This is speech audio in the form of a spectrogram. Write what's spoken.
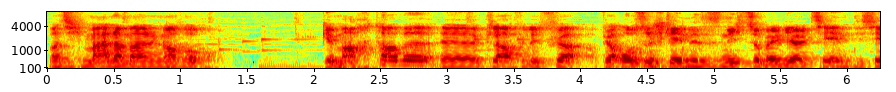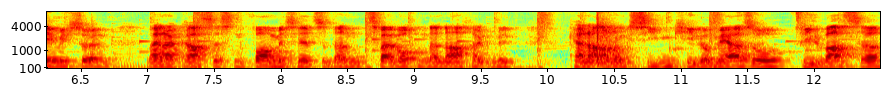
was ich meiner Meinung nach auch gemacht habe. Äh, klar, vielleicht für, für Außenstehende ist es nicht so, weil die halt sehen, die sehen mich so in meiner krassesten Form bis jetzt und dann zwei Wochen danach halt mit, keine Ahnung, sieben Kilo mehr so, viel Wasser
